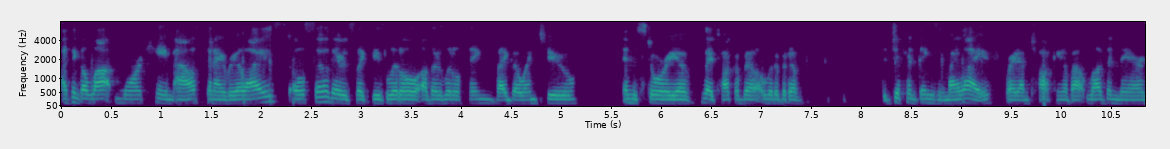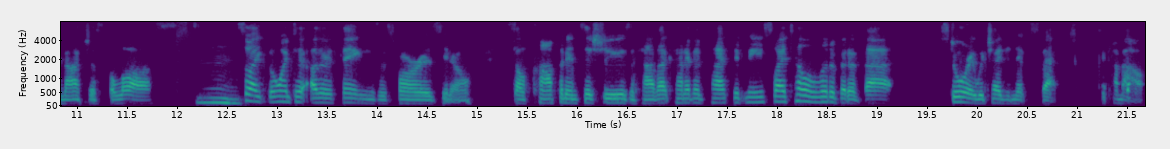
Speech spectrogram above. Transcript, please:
i think a lot more came out than i realized. Also there's like these little other little things i go into in the story of because i talk about a little bit of the different things in my life right? I'm talking about love in there not just the loss. Mm. so i go into other things as far as you know self confidence issues and how that kind of impacted me. So I tell a little bit of that story, which I didn't expect to come out.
